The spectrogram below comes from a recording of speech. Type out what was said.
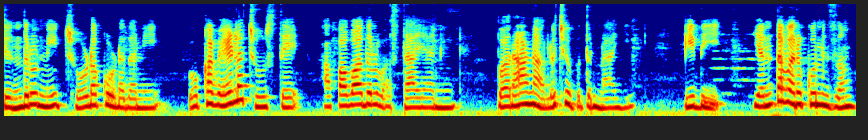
చంద్రుణ్ణి చూడకూడదని ఒకవేళ చూస్తే అపవాదులు వస్తాయని పురాణాలు చెబుతున్నాయి. ఇది ఎంతవరకు నిజం?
